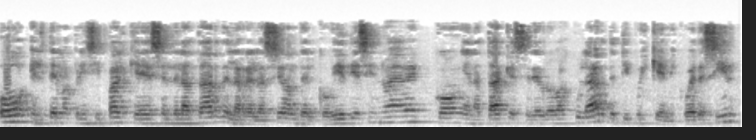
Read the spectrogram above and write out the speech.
o el tema principal que es el de la tarde, la relación del COVID-19 con el ataque cerebrovascular de tipo isquémico, es decir,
